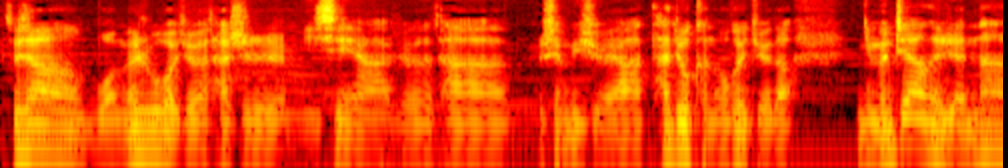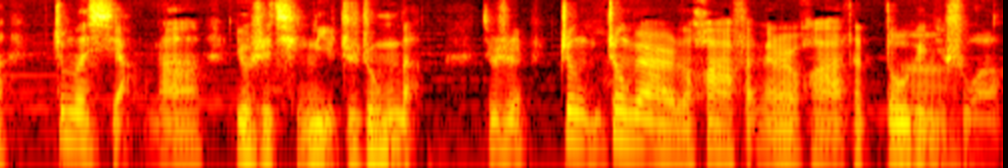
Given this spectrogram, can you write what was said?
就像我们如果觉得他是迷信啊，觉得他神秘学啊，他就可能会觉得你们这样的人呢，这么想呢，又是情理之中的，就是正正面的话、反面的话，他都跟你说了。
